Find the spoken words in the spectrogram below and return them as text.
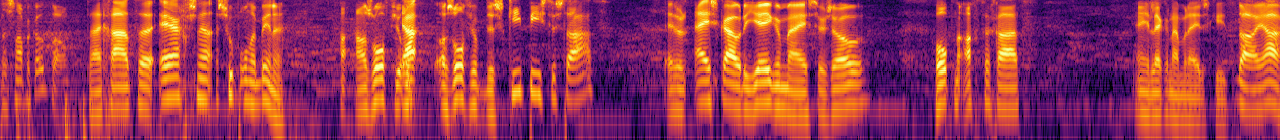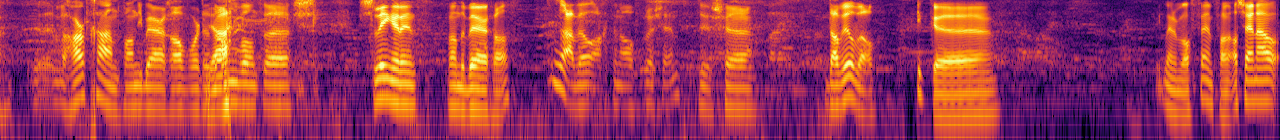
Dat snap ik ook wel. Hij gaat eh, erg snel, soepel naar binnen. Alsof je, Ja. op, alsof je op de skipiste staat. En zo'n ijskoude Jägermeister zo hop naar achter gaat. En je lekker naar beneden skiet. Nou ja, eh, hard gaan van die berg af wordt het Ja. dan. Want eh Slingerend van de berg af. nou, wel 8,5 procent. Dus eh, dat wil wel. Ik, ik ben er wel fan van. Als jij nou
